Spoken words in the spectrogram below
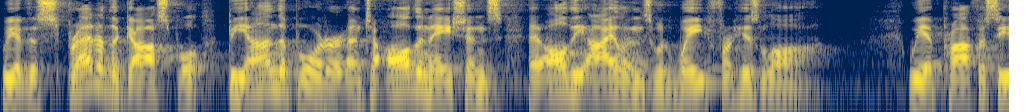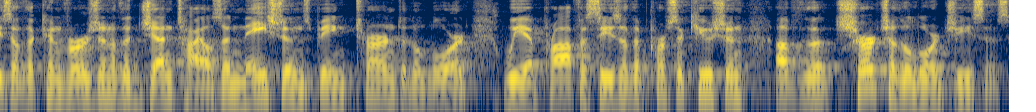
We have the spread of the gospel beyond the border unto all the nations, that all the islands would wait for his law. We have prophecies of the conversion of the Gentiles and nations being turned to the Lord. We have prophecies of the persecution of the church of the Lord Jesus,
